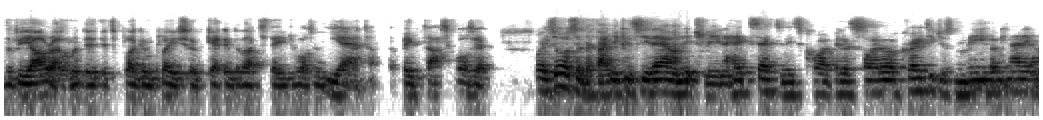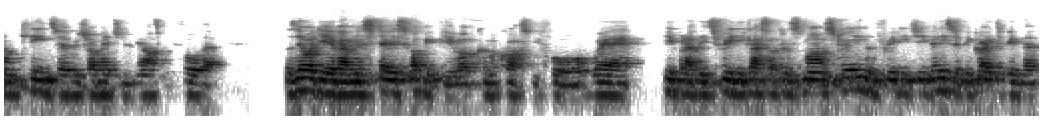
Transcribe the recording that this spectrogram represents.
the VR element, it, it's plug and play. So getting to that stage wasn't yeah big task, was it? Well, it's also the fact you can see there I'm literally in a headset and it's quite a bit of silo I've created, just me looking at it. And I'm keen to, which I mentioned in the article before, that there's the idea of having a stereoscopic view I've come across before where people have these 3D glass like a smart screen and 3D TV. So it'd be great to be that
